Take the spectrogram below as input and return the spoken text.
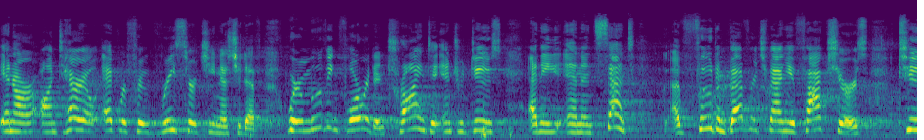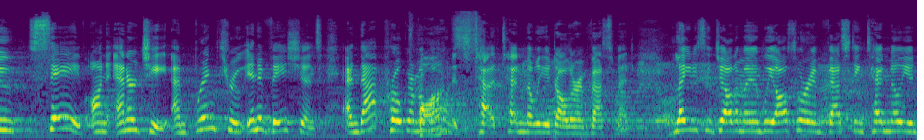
in our Ontario Agri-Food Research Initiative. We're moving forward forward and trying to introduce any, an incent food and beverage manufacturers to save on energy and bring through innovations. And that program alone is a $10 million investment. Ladies and gentlemen, we also are investing $10 million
